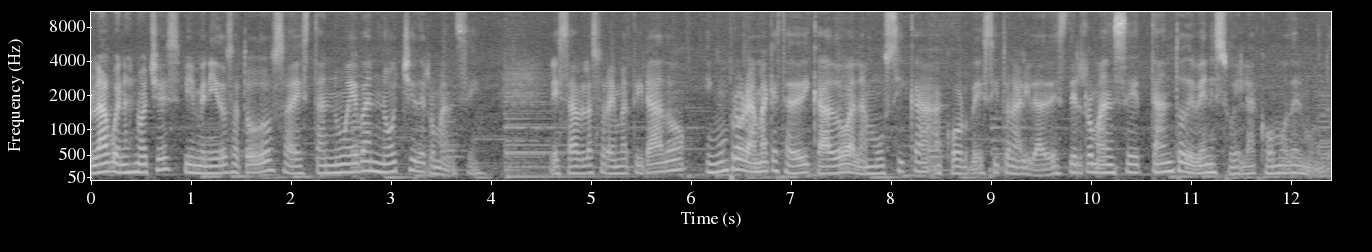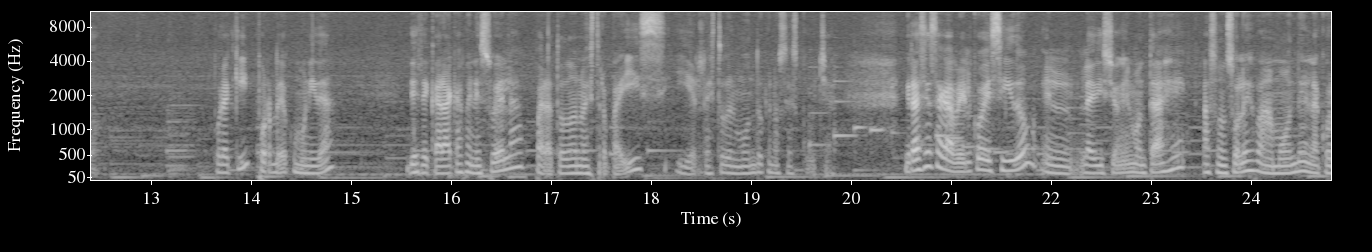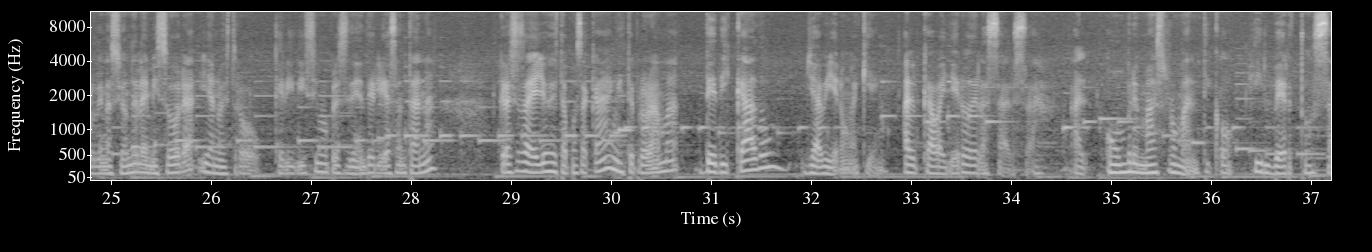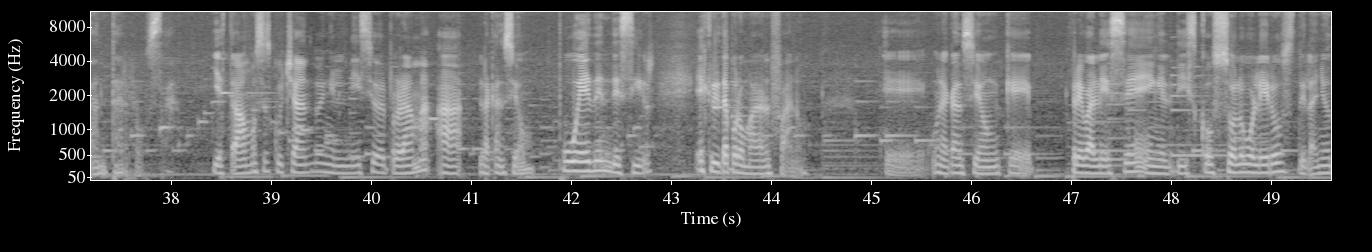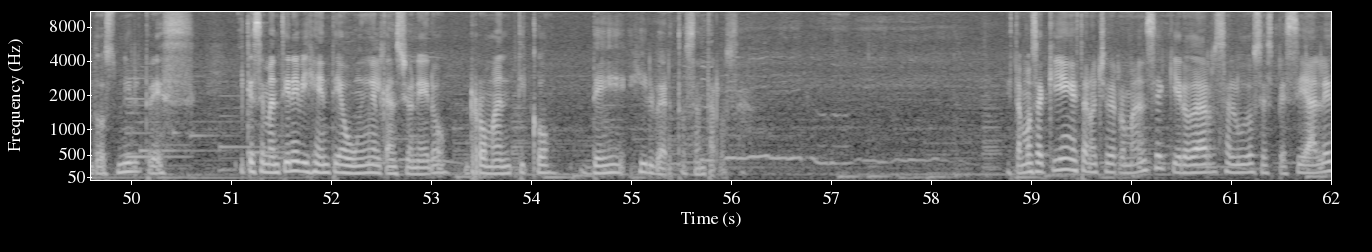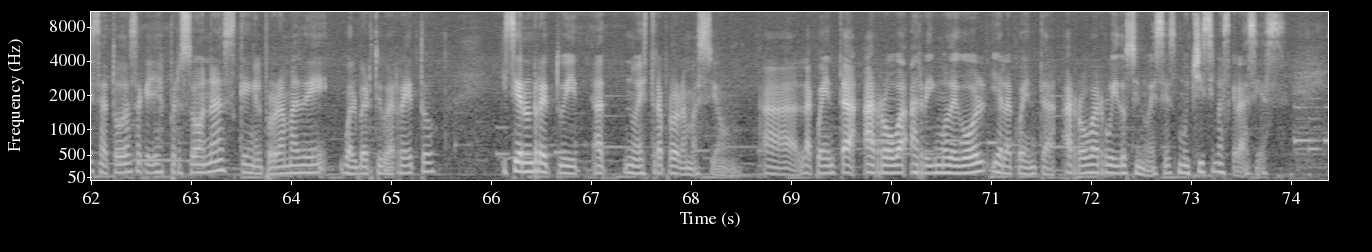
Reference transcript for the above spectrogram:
Hola, buenas noches, bienvenidos a todos a esta nueva noche de romance. Les habla Soraima Tirado en un programa que está dedicado a la música, acordes y tonalidades del romance tanto de Venezuela como del mundo. Por aquí, por Radio Comunidad, desde Caracas, Venezuela, para todo nuestro país y el resto del mundo que nos escucha. Gracias a Gabriel Coecido en la edición y el montaje, a Sonsoles Bahamonde en la coordinación de la emisora y a nuestro queridísimo presidente Elías Santana. Gracias a ellos estamos acá en este programa dedicado, ya vieron a quién, al caballero de la salsa, al hombre más romántico, Gilberto Santa Rosa. Y estábamos escuchando en el inicio del programa a la canción Pueden decir, escrita por Omar Alfano. Eh, una canción que prevalece en el disco Solo Boleros del año 2003 y que se mantiene vigente aún en el cancionero romántico de Gilberto Santa Rosa. Estamos aquí en esta noche de romance. Quiero dar saludos especiales a todas aquellas personas que en el programa de Gualberto Ibarreto hicieron retweet a nuestra programación, a la cuenta arroba a ritmo de gol y a la cuenta arroba ruidos y nueces. Muchísimas gracias.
